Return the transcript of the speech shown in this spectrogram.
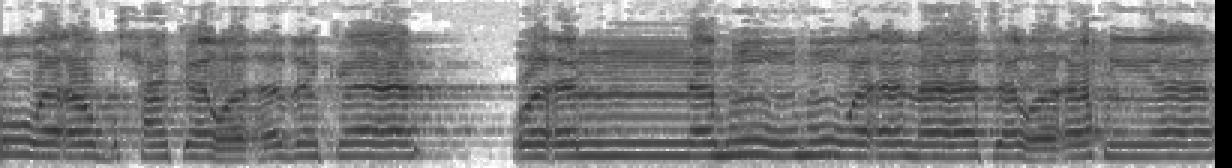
هُوَ أَضْحَكَ وَأَبْكَىٰ وَأَنَّهُ هُوَ أَمَاتَ وَأَحْيَا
